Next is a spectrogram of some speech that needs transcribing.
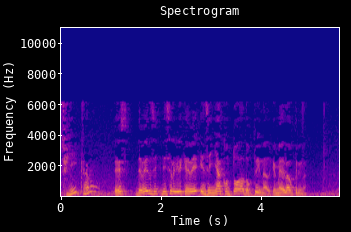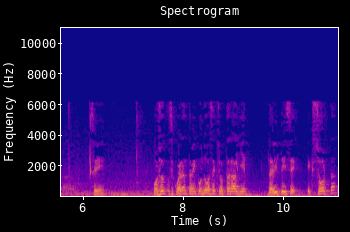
Sí, claro. Es, debe, dice la Biblia que debe enseñar con toda doctrina, que me dé la doctrina. Sí. Por eso, ¿se acuerdan también cuando vas a exhortar a alguien? La Biblia te dice, exhorta,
